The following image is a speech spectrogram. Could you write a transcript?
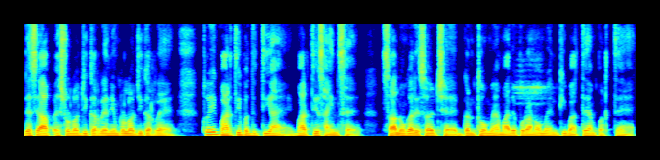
जैसे आप एस्ट्रोलॉजी कर रहे हैं न्यूमरोलॉजी कर रहे हैं तो एक भारतीय पद्धतियाँ हैं, भारतीय साइंस है। सालों का रिसर्च है, ग्रंथों में, हमारे पुराणों में इनकी बातें हम पढ़ते हैं।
